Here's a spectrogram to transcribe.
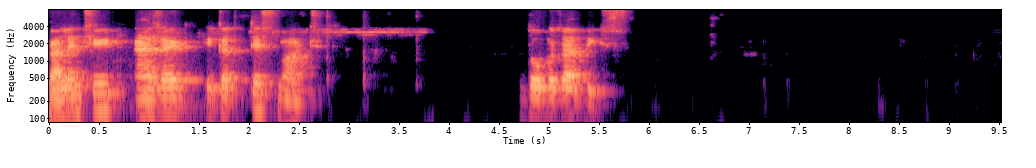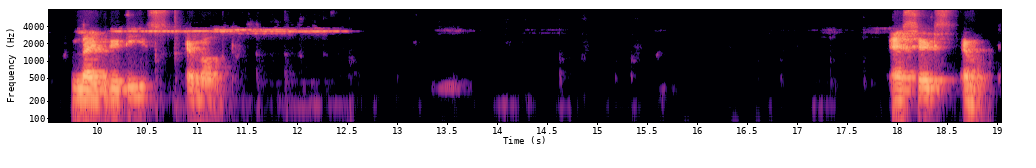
बैलेंस शीट एज एट इकतीस March 2020 liabilities amount. Assets amount.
